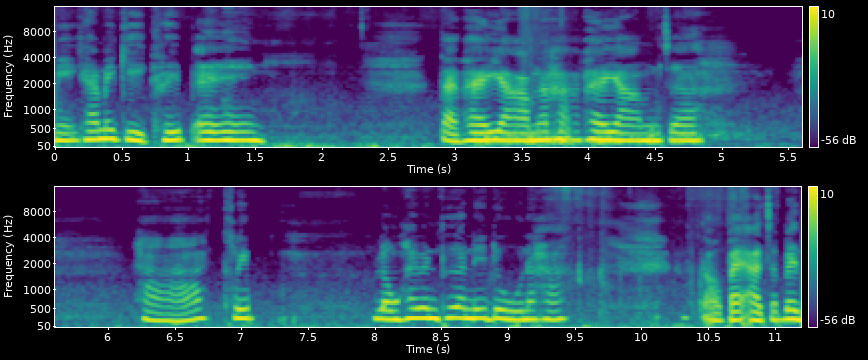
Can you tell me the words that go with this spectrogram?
มีแค่ไม่กี่คลิปเอง แต่พยายามนะคะ พยายามจะหาคลิปลงให้เพื่อนๆได้ดูนะคะ ต่อไปอาจจะเป็น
